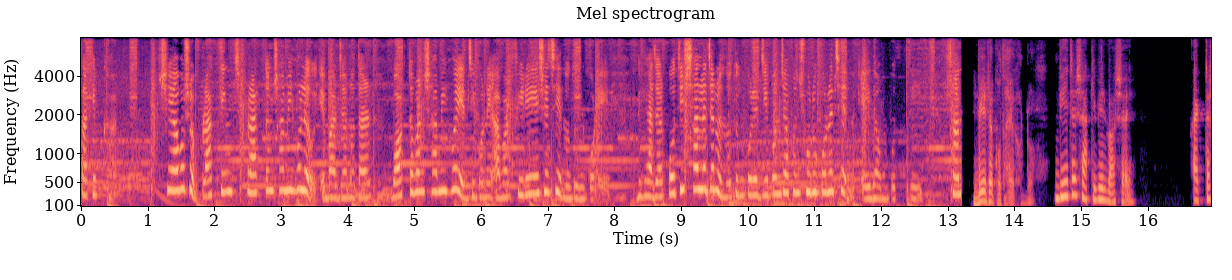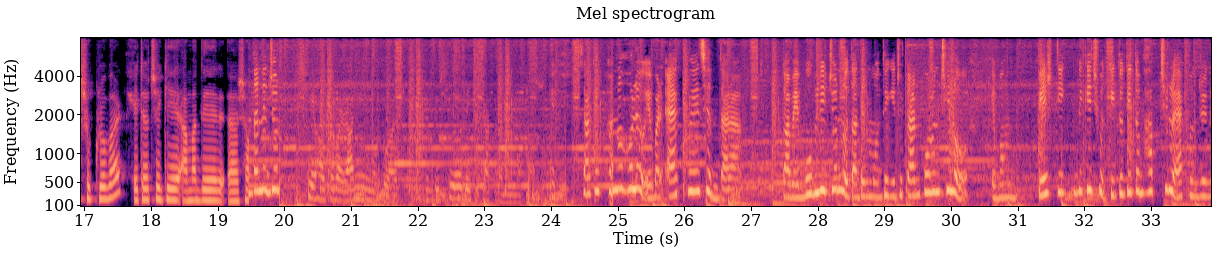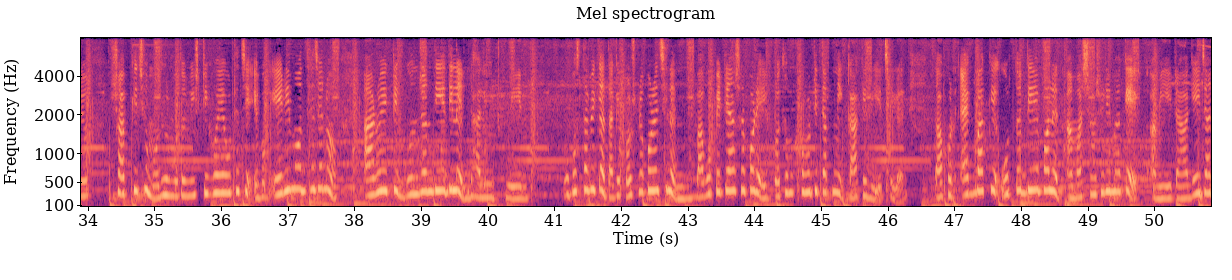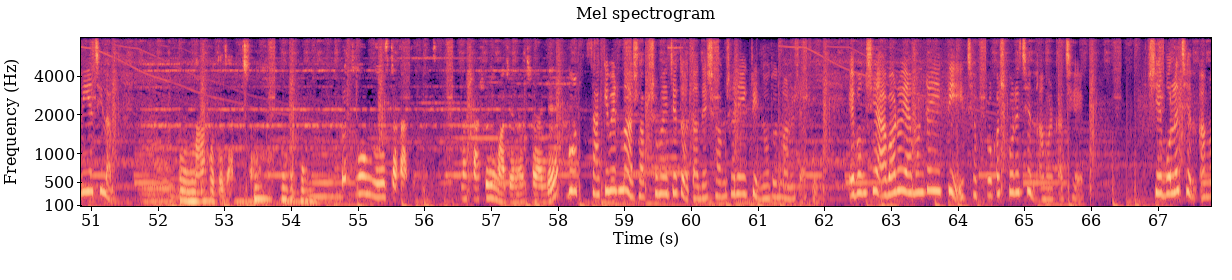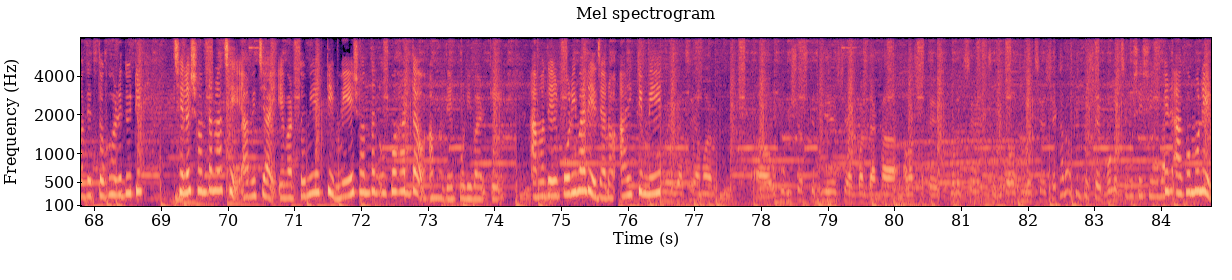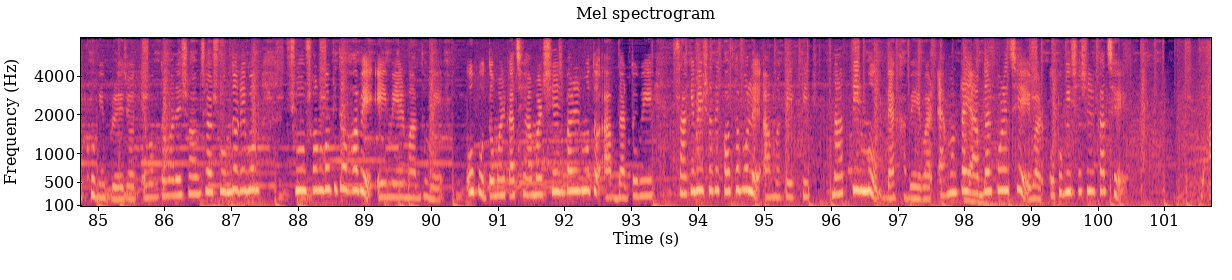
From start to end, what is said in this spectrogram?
সাকিব খান। সে অবশ্য প্রাক্তন প্রাক্তন স্বামী হলেও এবার যেন তার বর্তমান স্বামী হয়ে জীবনে আবার ফিরে এসেছে নতুন করে। দুই হাজার পঁচিশ সালে যেন নতুন করে জীবনযাপন শুরু করেছেন এই দম্পতি। বিয়েটা কোথায় ঘটলো? বিয়েটা সাকিবের বাসায়। একটা শুক্রবার এটা হচ্ছে গিয়ে আমাদের সন্তানের জন্য সে হয়তো বা রানীর মতো আসবে কিন্তু সেও দেখি চাকরানির মতো সাকিব খান হলেও এবার এক হয়েছেন তারা। তবে বুবলির জন্য তাদের মধ্যে কিছু টানপোড়ন ছিল এবং বেশ কিছু তিতো ভাব ছিল। এখন যেন সবকিছু মধুর মতো মিষ্টি হয়ে উঠেছে এবং এরই মধ্যে যেন আরও একটি গুঞ্জন দিয়ে দিলেন ঢালিউড কুইন। উপস্থাপিকা তাকে প্রশ্ন করেছিলেন, বাবু পেটে আসার পরে এই প্রথম খবরটিতে আপনি কাকে দিয়েছিলেন? তখন এক বাক্যে উত্তর দিয়ে বলেন, আমার শাশুড়ি মাকে আমি এটা আগেই জানিয়েছিলাম। মা হতে যাচ্ছে। প্রথম নিউজটা কাকে আমার শাশুড়ি মা জেনেছে আগে। সাকিবের মা সবসময় চেত তাদের সংসারে একটি নতুন মানুষ আসুক এবং সে আবারও এমনটাই একটি ইচ্ছা প্রকাশ করেছেন আমার কাছে। সে বলেছেন আমাদের তো ঘরে দুইটি ছেলে সন্তান আছে আমি চাই এবার তুমি একটি মেয়ে সন্তান উপহার দাও আমাদের পরিবারকে। আমাদের পরিবারে যেন আরেকটি মেয়ে আমার আহ, অপু বিশ্বাসকে দিয়ে সে একবার দেখা আমার সাথে করেছে ছবিটাও তুলেছে সেখানেও কিন্তু সে বলেছে এর আগমনের খুবই প্রয়োজন এবং তোমাদের সংসার সুন্দর এবং সুসংগঠিত হবে এই মেয়ের মাধ্যমে। অপু তোমার কাছে আমার শেষবারের মতো আবদার। তুমি সাকিবের সাথে কথা বলে আমাকে একটি নাতির মুখ দেখাবে এবার। এমনটাই আবদার করেছে এবার অপু বিশ্বাসের কাছে।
